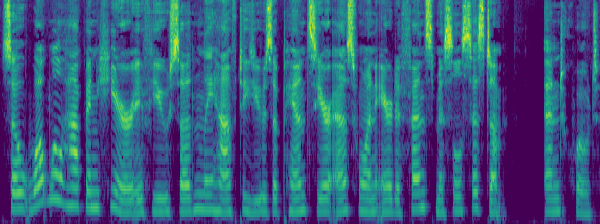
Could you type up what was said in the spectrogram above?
So, what will happen here if you suddenly have to use a Pantsir S 1 air defense missile system? End quote.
